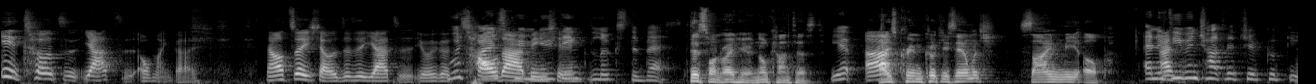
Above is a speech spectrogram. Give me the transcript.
一车子鸭子，Oh my god！然后最小的这只鸭子有一个 Which 超 ice 大 cream 的 do 冰 you 淇淋 think，looks the best? This one right here, no contest. Yep. Ice cream cookie sandwich, sign me up. And it's I- even chocolate chip cookies.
